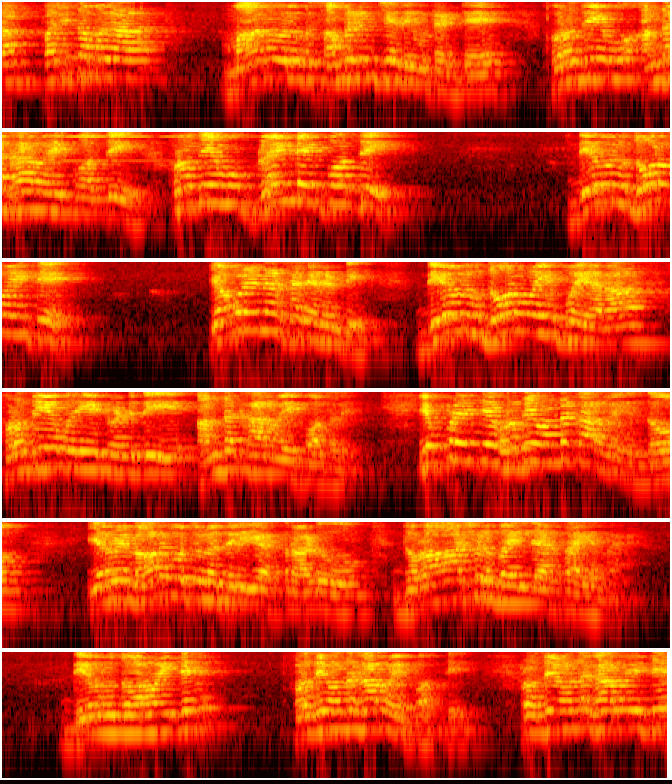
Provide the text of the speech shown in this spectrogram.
తత్ఫలితముగా మానవులకు సంభరించేది ఏమిటంటే హృదయము అంధకారం అయిపోద్ది హృదయము బ్లైండ్ అయిపోద్ది. దేవునికి దూరం అయితే ఎవరైనా సరేనండి దేవునికి దూరం అయిపోయారా హృదయం అనేటువంటిది అంధకారం అయిపోతుంది. ఎప్పుడైతే హృదయం అంధకారం అయిందో ఇరవై నాలుగు వచ్చంలో తెలియజేస్తున్నాడు దురాశలు బయలుదేరతాయి అన్నాడు. దేవునికి దూరం అయితే హృదయం అంధకారం అయిపోద్ది హృదయం అంధకారం అయితే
